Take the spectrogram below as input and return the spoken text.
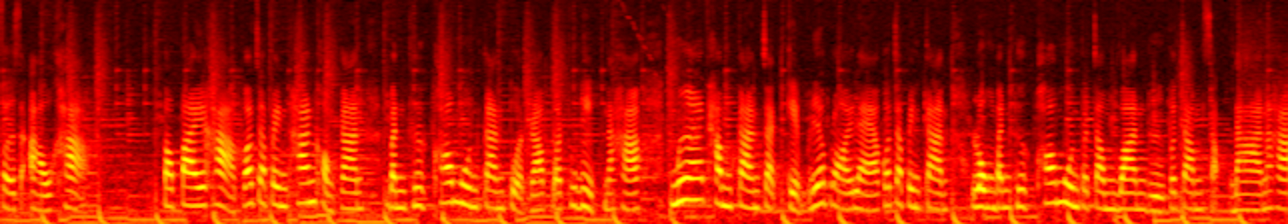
first out ค่ะ ต่อไปค่ะก็จะเป็นขั้นของการบันทึกข้อมูลการตรวจรับวัตถุดิบนะคะ เมื่อทำการจัดเก็บเรียบร้อยแล้ว ก็จะเป็นการลงบันทึกข้อมูลประจำวัน หรือประจำสัปดาห์นะคะ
